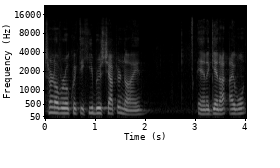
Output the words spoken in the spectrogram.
turn over real quick to Hebrews chapter 9. And again, I, I won't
